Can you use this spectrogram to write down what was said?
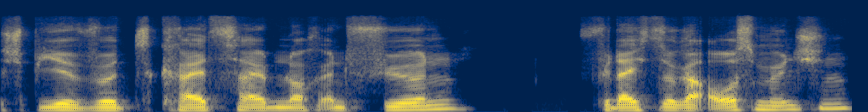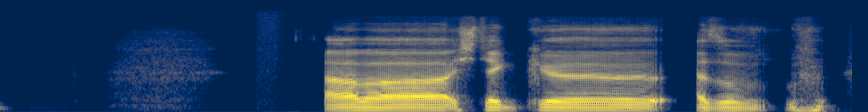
Spiel wird Kreuzheim noch entführen, vielleicht sogar aus München. Aber ich denke, also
